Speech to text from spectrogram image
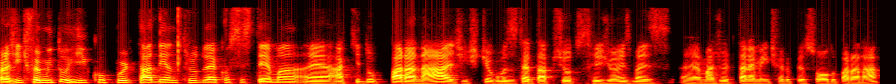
para a gente foi muito rico por estar tá dentro do ecossistema é, aqui do Paraná. A gente tinha algumas startups de outras regiões, mas é, majoritariamente era o pessoal do Paraná.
